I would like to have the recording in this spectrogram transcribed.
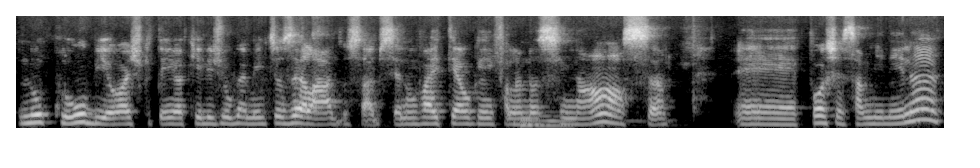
no clube eu acho que tem aquele julgamento zelado, sabe? Você não vai ter alguém falando uhum. assim, nossa, é, poxa, essa menina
